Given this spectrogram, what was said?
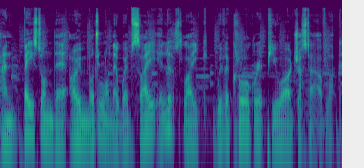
And based on their own model on their website, it looks like with a claw grip you are just out of luck.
